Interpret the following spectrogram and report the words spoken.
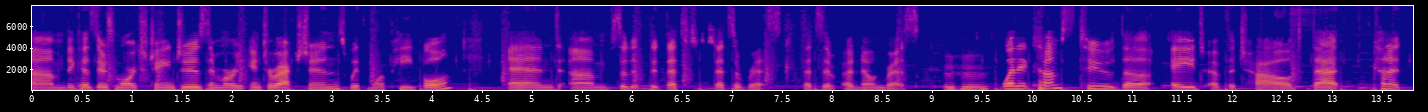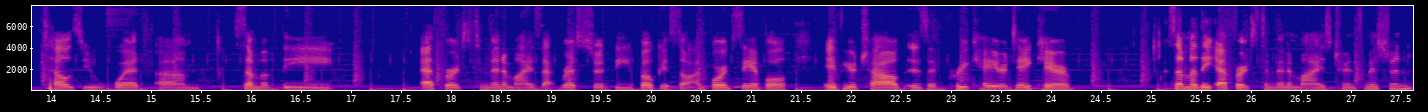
um, because there's more exchanges and more interactions with more people. And um, so that, that's that's a risk. That's a, a known risk. Mm-hmm. When it comes to the age of the child, that kind of tells you what um, some of the efforts to minimize that risk should be focused on. For example, if your child is in pre K or daycare, some of the efforts to minimize transmission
